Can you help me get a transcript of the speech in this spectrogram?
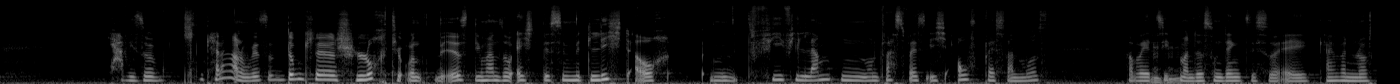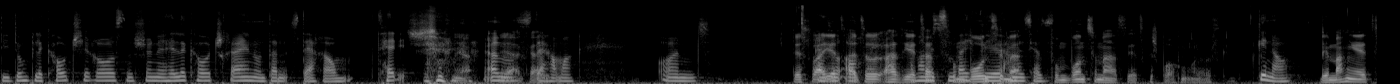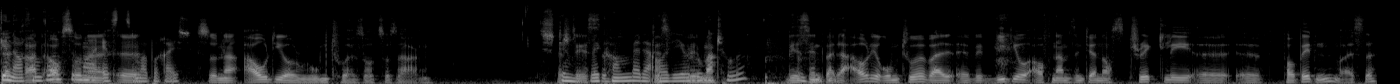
ja, wie so, keine Ahnung, wie so eine dunkle Schlucht hier unten ist, die man so echt ein bisschen mit Licht auch, mit viel, viel Lampen und was weiß ich, aufbessern muss. Aber jetzt sieht man das und denkt sich so, ey, einfach nur noch die dunkle Couch hier raus, eine schöne helle Couch rein und dann ist der Raum fertig. Ja, also ja, das ist geil. der Hammer. Und Das war Also jetzt, auch- also hast jetzt hast vom Beispiel Wohnzimmer, ja- vom Wohnzimmer hast du jetzt gesprochen, oder was? Genau, Wir machen jetzt genau, ja gerade auch so eine, äh, so eine Audio-Room-Tour sozusagen. Stimmt, verstehst du? willkommen bei der wir Audio-Room-Tour. Wir sind bei der Audio-Room-Tour, weil äh, Videoaufnahmen sind ja noch strictly äh, äh, forbidden, weißt du?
